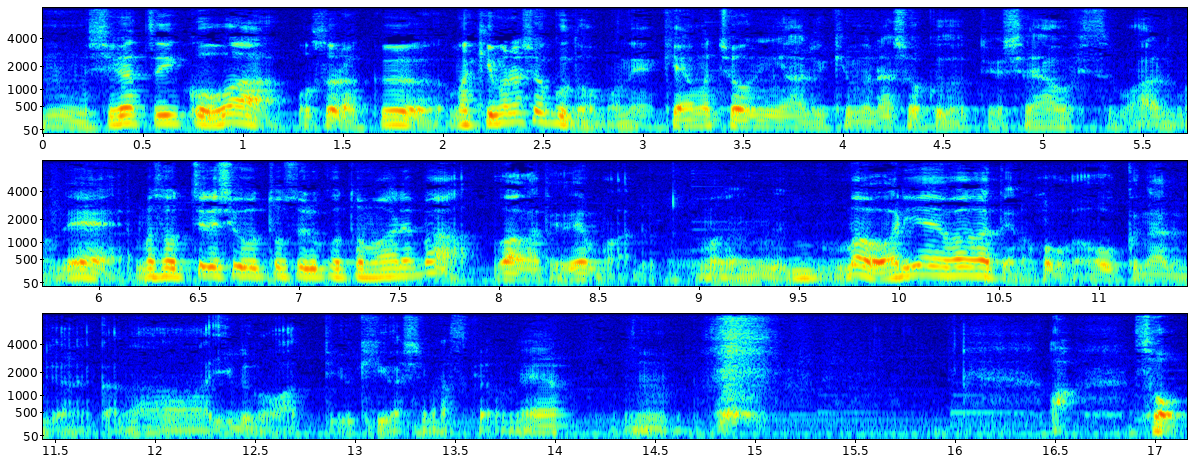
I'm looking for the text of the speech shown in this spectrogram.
うん、4月以降はおそらく、まあ、木村食堂もね、木山町にある木村食堂っていうシェアオフィスもあるので、まあ、そっちで仕事することもあれば、我が手でもある。まあ、まあ、割合我が手の方が多くなるんじゃないかな、いるのはっていう気がしますけどね。うん。あ、そ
